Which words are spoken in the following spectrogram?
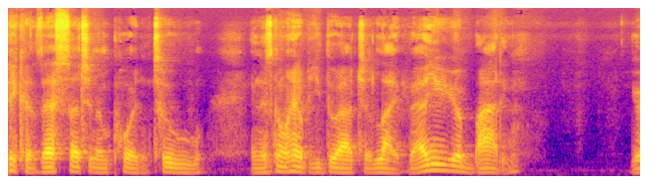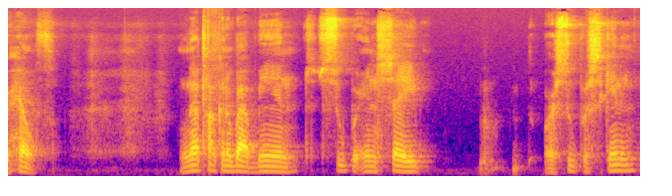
because that's such an important tool and it's going to help you throughout your life. Value your body, your health. We're not talking about being super in shape or super skinny,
